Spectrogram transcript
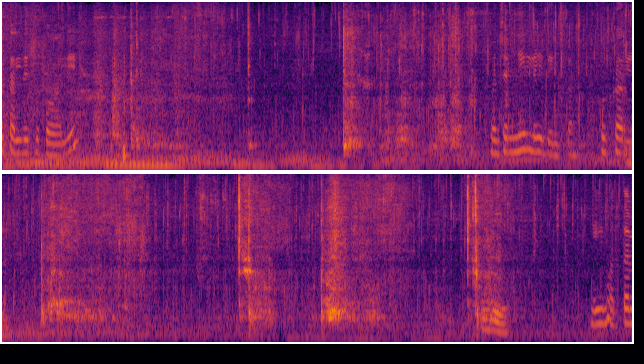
మంచిగా కలిదిప్పుకోవాలి కొంచెం నీళ్ళు వేయి దీంట్లో కుక్కర్లో. ఈ మొత్తం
